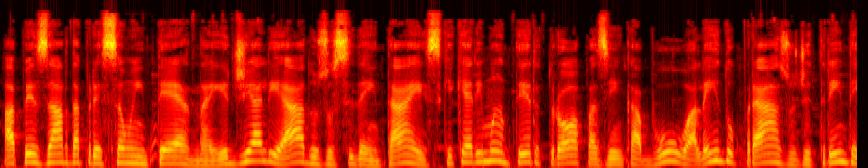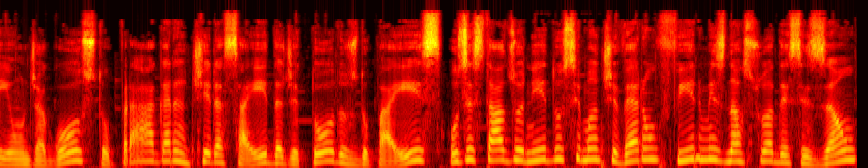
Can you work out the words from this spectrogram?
Apesar da pressão interna e de aliados ocidentais que querem manter tropas em Cabul além do prazo de 31 de agosto para garantir a saída de todos do país, os Estados Unidos se mantiveram firmes na sua decisão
